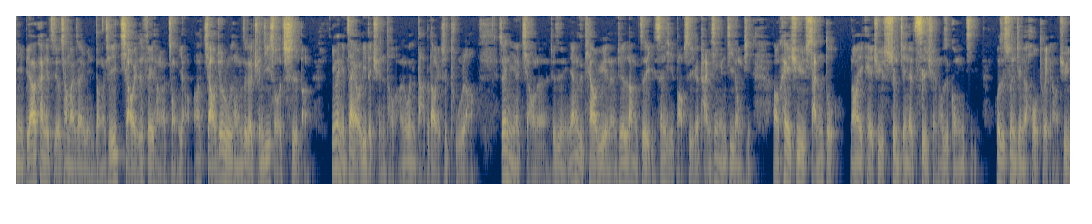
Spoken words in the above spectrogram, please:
你不要看就只有上半身运动，其实脚也是非常的重要啊，脚就如同这个拳击手的翅膀，因为你再有力的拳头啊，如果你打不到也是徒劳，所以你的脚呢，就是你那样子跳跃呢，就是让自己身体保持一个弹性跟机动性，哦，可以去闪躲，然后也可以去瞬间的刺拳或是攻击，或者瞬间的后退，然后去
